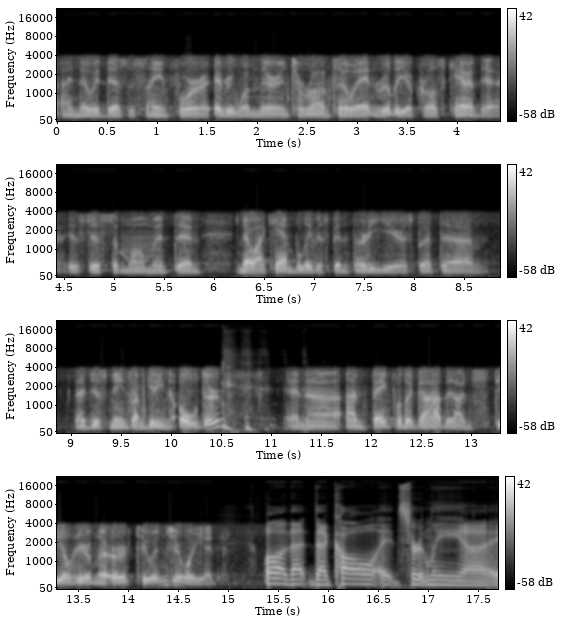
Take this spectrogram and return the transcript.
I know it does the same for everyone there in Toronto and really across Canada. It's just a moment, and no, I can't believe it's been 30 years, but um, that just means I'm getting older, and uh, I'm thankful to God that I'm still here on the earth to enjoy it. Well, that that call it certainly uh,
